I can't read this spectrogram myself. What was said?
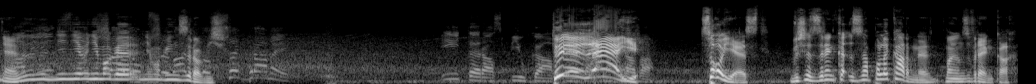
Nie, no, nie, nie, nie, mogę, nie mogę nic zrobić. I teraz piłka. Ty, ej! Co jest? Wyszedł z ręka, za pole karne, mając w rękach.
